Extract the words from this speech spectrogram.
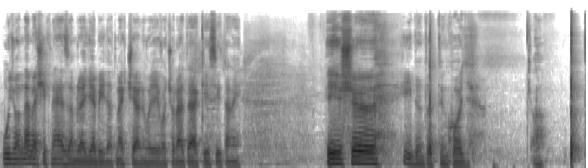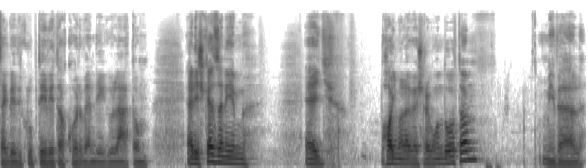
úgy van, nem esik nehezemre egy ebédet megcsinálni, vagy egy vacsorát elkészíteni. És így döntöttünk, hogy a Ceglédi Klub TV-t akkor vendégül látom. El is kezdeném, egy hagymalevesre gondoltam, mivel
